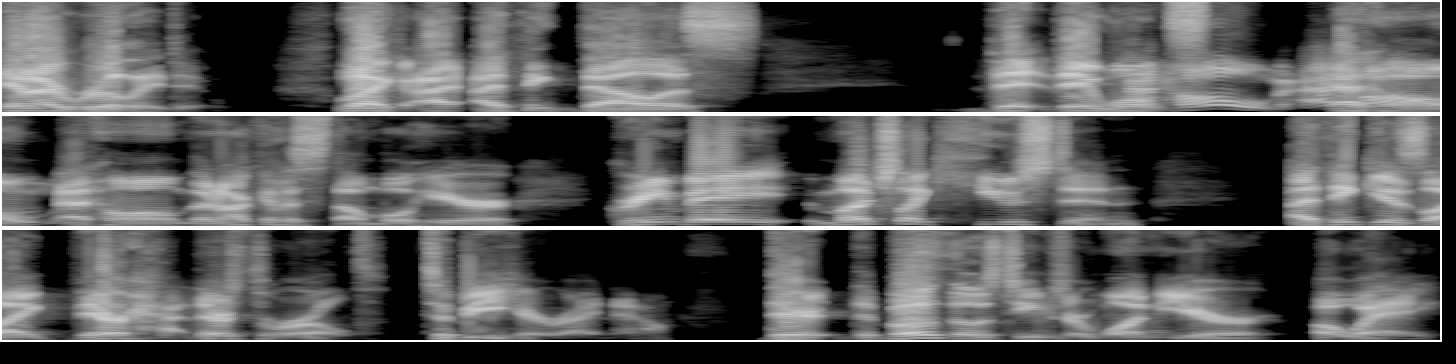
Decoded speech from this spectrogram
and I really do. Like, I I think Dallas, they they won't At home, at, at home at home. They're not going to stumble here. Green Bay, much like Houston, I think is like they're they're thrilled to be here right now. They're, they both those teams are one year away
